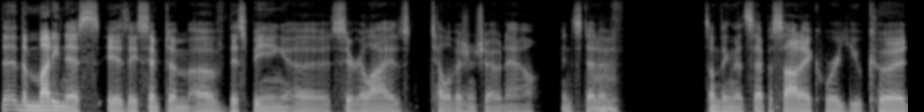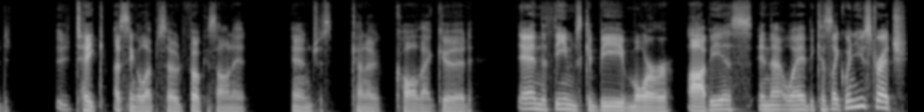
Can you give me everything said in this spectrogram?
The, the muddiness is a symptom of this being a serialized television show now instead Mhm. of something that's episodic, where you could uh, take a single episode, focus on it, and just kind of call that good. And the themes could be more obvious in that way because, like, when you stretch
